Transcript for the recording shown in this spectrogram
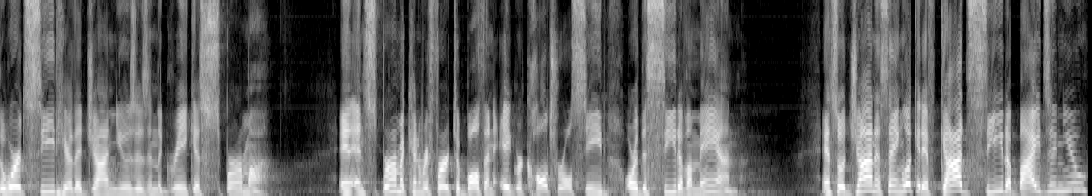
The word seed here that John uses in the Greek is sperma. And, and sperma can refer to both an agricultural seed or the seed of a man. And so John is saying, look at if God's seed abides in you,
